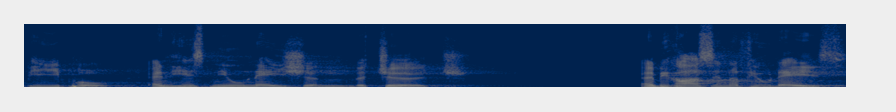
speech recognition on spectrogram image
people, and his new nation, the church. And because in a few days,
